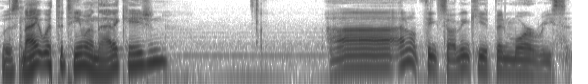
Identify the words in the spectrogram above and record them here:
was Knight with the team on that occasion? Uh, I don't think so. I think he's been more recent.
